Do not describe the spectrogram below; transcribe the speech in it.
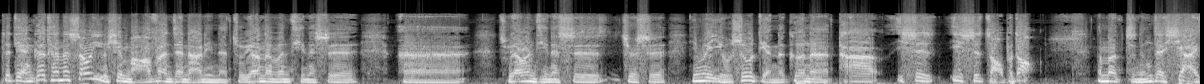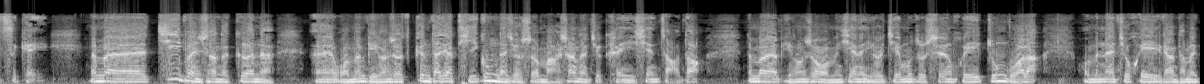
这点歌坛呢稍微有些麻烦在哪里呢？主要的问题呢是呃，主要问题呢是就是因为有时候点的歌呢，它是一时找不到。那么只能在下一次给。那么基本上的歌呢，呃，我们比方说跟大家提供的，就是说马上呢就可以先找到。那么比方说我们现在有节目主持人回中国了，我们呢就会让他们。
